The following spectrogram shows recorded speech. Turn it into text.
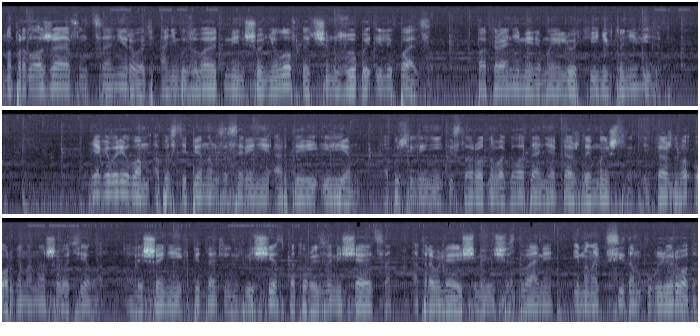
Но продолжая функционировать, они вызывают меньшую неловкость, чем зубы или пальцы. По крайней мере, мои легкие никто не видит. Я говорил вам о постепенном засорении артерий и вен, об усилении кислородного голодания каждой мышцы и каждого органа нашего тела, о лишении их питательных веществ, которые замещаются отравляющими веществами и моноксидом углерода.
